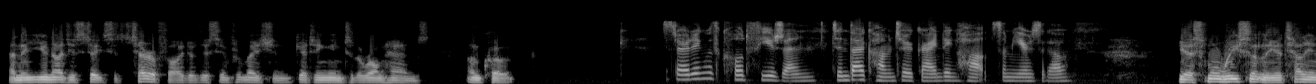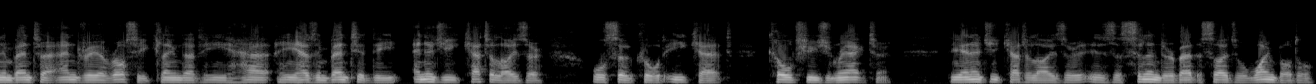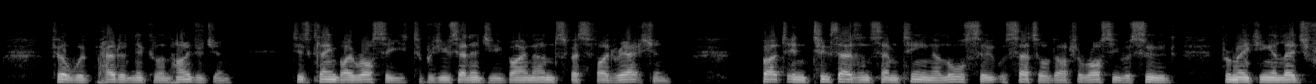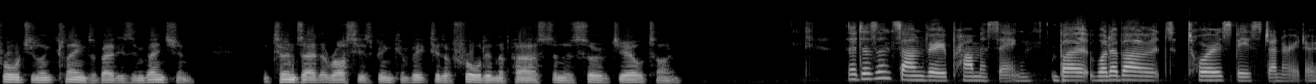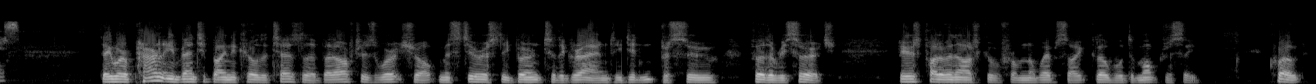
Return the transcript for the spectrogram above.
and the United States is terrified of this information getting into the wrong hands. Unquote. Starting with cold fusion, didn't that come to a grinding halt some years ago? Yes, more recently, Italian inventor Andrea Rossi claimed that he, ha- he has invented the energy catalyzer, also called ECAT, cold fusion reactor. The energy catalyzer is a cylinder about the size of a wine bottle filled with powdered nickel and hydrogen. It is claimed by Rossi to produce energy by an unspecified reaction. But in 2017, a lawsuit was settled after Rossi was sued for making alleged fraudulent claims about his invention. It turns out that Rossi has been convicted of fraud in the past and has served jail time. That doesn't sound very promising, but what about torus based generators? They were apparently invented by Nikola Tesla, but after his workshop mysteriously burnt to the ground, he didn't pursue further research. Here's part of an article from the website Global Democracy. Quote,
